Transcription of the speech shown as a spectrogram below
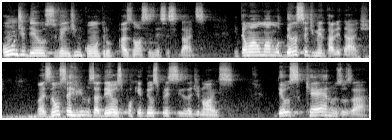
onde Deus vem de encontro às nossas necessidades. Então há uma mudança de mentalidade. Nós não servimos a Deus porque Deus precisa de nós. Deus quer nos usar.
